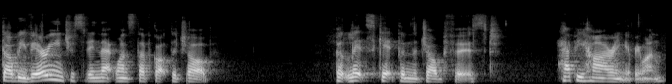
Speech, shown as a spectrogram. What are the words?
They'll be very interested in that once they've got the job. But let's get them the job first. Happy hiring, everyone.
